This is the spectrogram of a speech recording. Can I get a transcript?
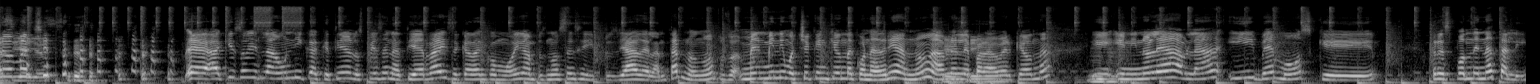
no manches. Eh, aquí soy la única que tiene los pies en la tierra y se quedan como, oigan, pues no sé si pues ya adelantarnos, ¿no? Pues mínimo chequen qué onda con Adrián, ¿no? Háblenle sí. para ver qué onda. Y ni no le habla y vemos que responde Natalie.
